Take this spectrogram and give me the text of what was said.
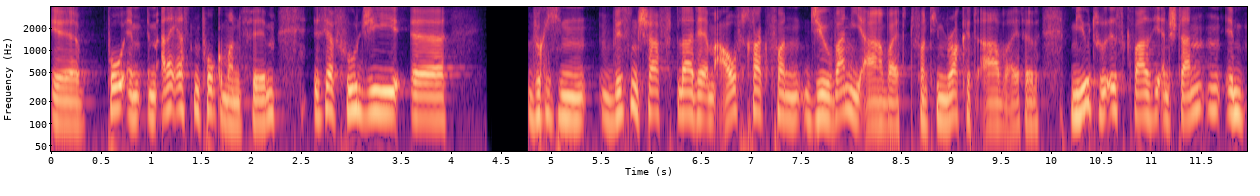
äh, po, im, im allerersten Pokémon-Film ist ja Fuji äh, wirklich ein Wissenschaftler, der im Auftrag von Giovanni arbeitet, von Team Rocket arbeitet. Mewtwo ist quasi entstanden im,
